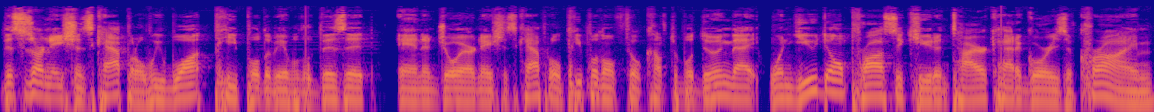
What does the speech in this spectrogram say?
this is our nation's capital. We want people to be able to visit and enjoy our nation's capital. People don't feel comfortable doing that. When you don't prosecute entire categories of crime,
